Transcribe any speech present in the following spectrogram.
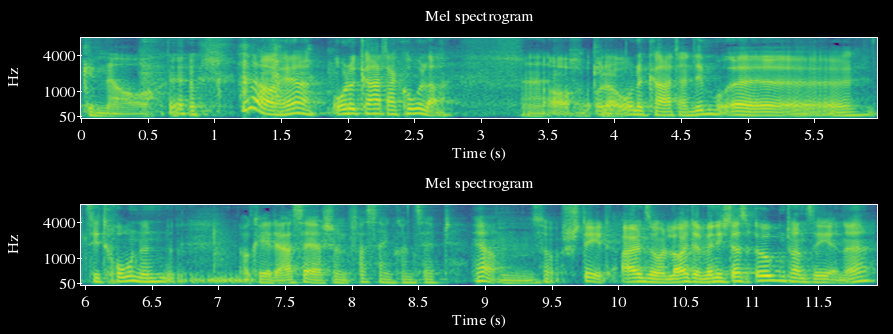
genau. genau, ja. Ohne Kater Cola. Auch. Ah, okay. Oder ohne Kater Limo, äh, Zitronen. Okay, da hast du ja schon fast ein Konzept. Ja, so steht. Also, Leute, wenn ich das irgendwann sehe, ne?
